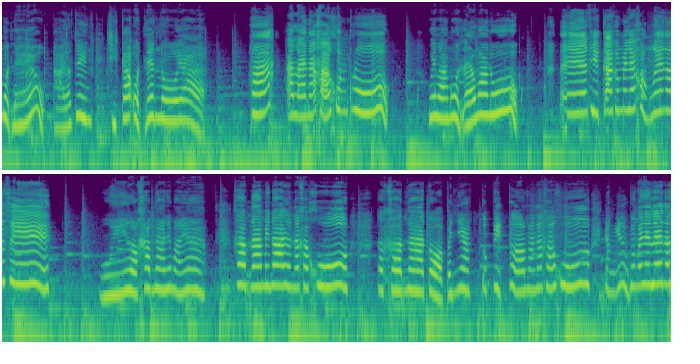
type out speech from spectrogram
หมดแล้ว ตายแล้วจริงทีก้าอดเล่นเลยอะ่ะ ฮะ อะไรนะคะคุณครู เวลาหมดแล้วมาลูก เอ๊ะทีก้าก็ไม่ได้ของเล่นนะสิ อุ้ยเราคาบหน้าได้ไหมอะคาบหน้าไม่ได้แล้วนะคะครูถ้าคาบหน้าต่อไปเนี่ยก็ปิดเทอมแล้วนะคะครู อย่างนี้หนูก็ไม่ได้เล่นนะ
